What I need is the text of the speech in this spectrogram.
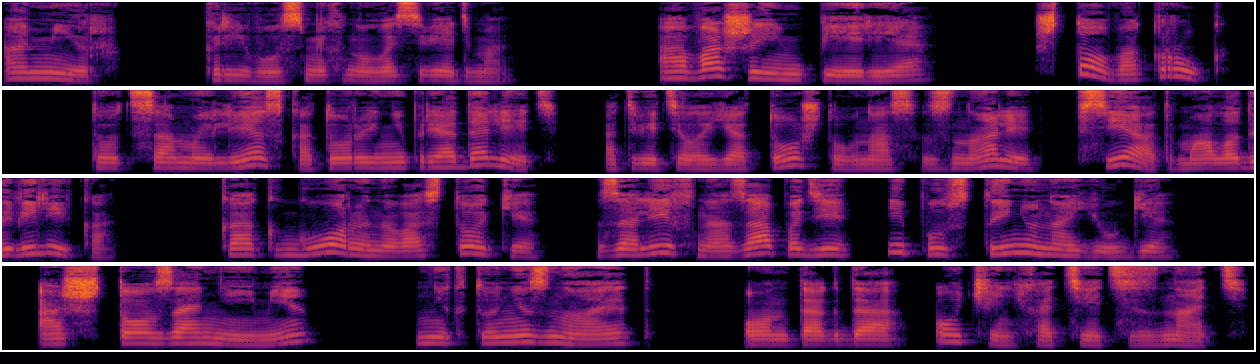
о мир? криво усмехнулась ведьма. А ваша империя? Что вокруг? Тот самый лес, который не преодолеть, ответила я то, что у нас знали все от мала до велика. Как горы на востоке, залив на западе и пустыню на юге. А что за ними? Никто не знает. Он тогда очень хотеть знать.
